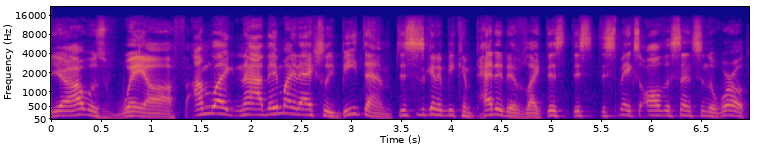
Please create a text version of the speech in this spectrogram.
Yeah, I was way off. I'm like, nah, they might actually beat them. This is gonna be competitive. Like this, this, this makes all the sense in the world.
